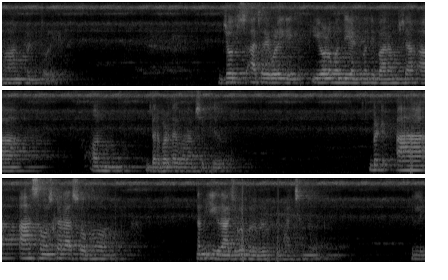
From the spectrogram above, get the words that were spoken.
ಮಹಾನ್ ಪಂಡಿತೊಳಗೆ ಜ್ಯೋತಿಷ್ ಆಚಾರ್ಯಗಳಿಗೆ ಏಳು ಮಂದಿ, ಎಂಟು ಮಂದಿ ಬಾರಾಂಶ ಆ ಅವನ ದರ್ಬಾರ್ದಾಗ ಬಾರಾಂಶ ಇರ್ತಿದ್ರು ಬಟ್ ಆ ಆ ಸಂಸ್ಕಾರ, ಆ ಸ್ವಭಾವ ನಮಗೆ ಈಗ ರಾಜಗಳು ಬರಬೇಕು ಭಾಳ ಚಂದ ಇಲ್ಲಿ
